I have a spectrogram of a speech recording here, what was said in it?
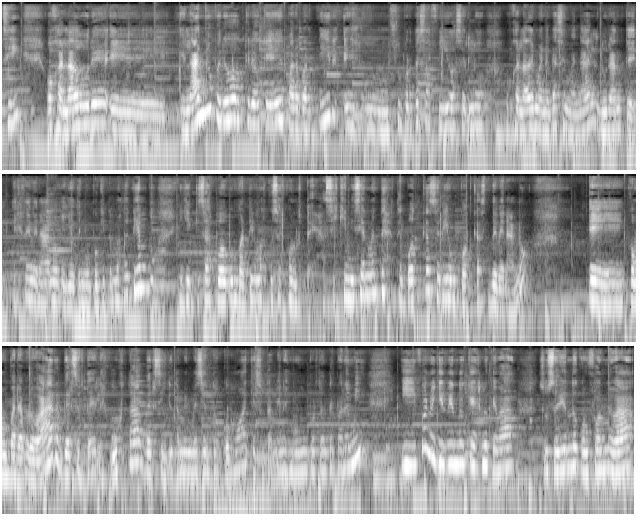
¿sí? Ojalá dure eh, el año, pero creo que para partir es un súper desafío hacerlo, ojalá de manera semanal durante este verano que yo tengo un poquito más de tiempo y que quizás puedo compartir más cosas con ustedes. Así es que inicialmente este podcast sería un podcast de verano. Eh, como para probar, ver si a ustedes les gusta, ver si yo también me siento cómoda, que eso también es muy importante para mí. Y bueno, ir viendo qué es lo que va sucediendo conforme va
